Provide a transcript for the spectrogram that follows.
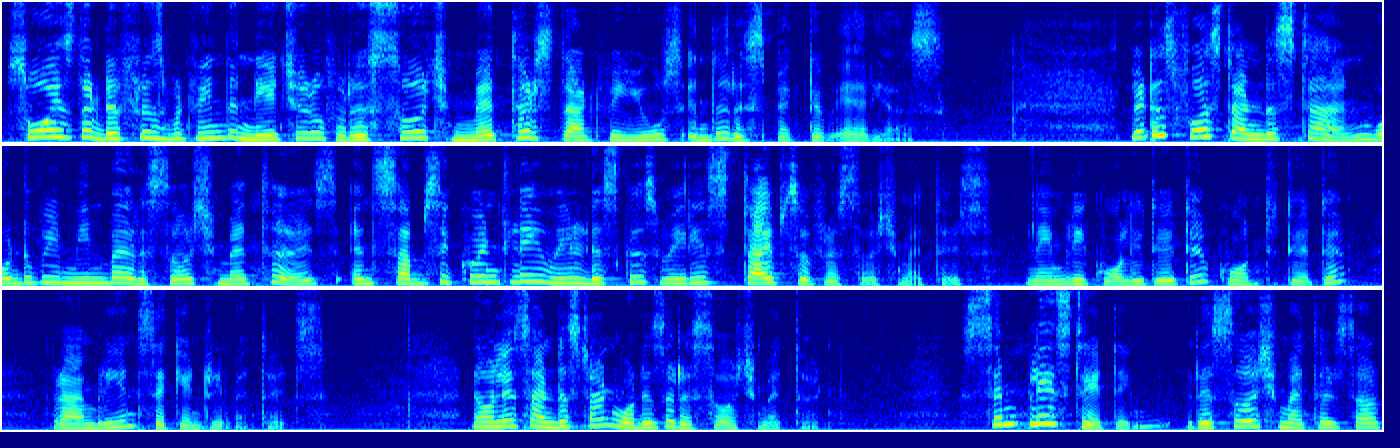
So is the difference between the nature of research methods that we use in the respective areas. Let us first understand what do we mean by research methods and subsequently we will discuss various types of research methods namely qualitative, quantitative, primary and secondary methods. Now let us understand what is a research method. Simply stating, research methods are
